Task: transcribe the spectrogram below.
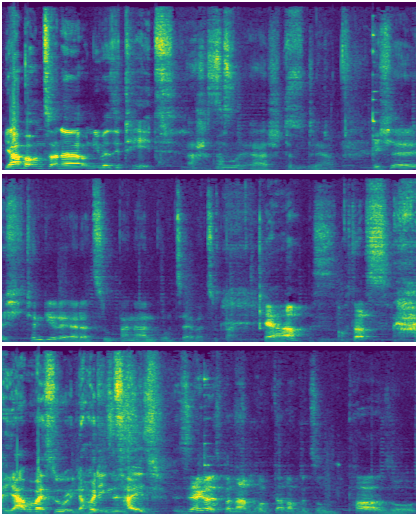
Ja, bei uns an der Universität. Ach so, ja, stimmt, ja. Ich, äh, ich tendiere eher dazu, Bananenbrot selber zu backen. Ja, auch das. Ja, aber weißt du, in der heutigen Zeit Sehr geiles Bananenbrot, dann noch mit so ein paar so,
